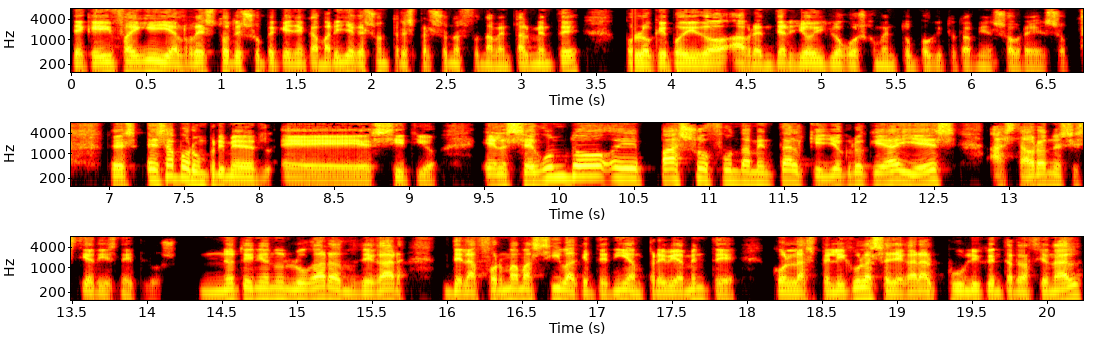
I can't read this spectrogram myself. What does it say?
de Kevin Feige y el resto de su pequeña camarilla, que son tres personas fundamentalmente, por lo que he podido aprender yo y luego os un poquito también sobre eso. Entonces, esa por un primer eh, sitio. El segundo eh, paso fundamental que yo creo que hay es, hasta ahora no existía Disney Plus. No tenían un lugar a donde llegar de la forma masiva que tenían previamente con las películas a llegar al público internacional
